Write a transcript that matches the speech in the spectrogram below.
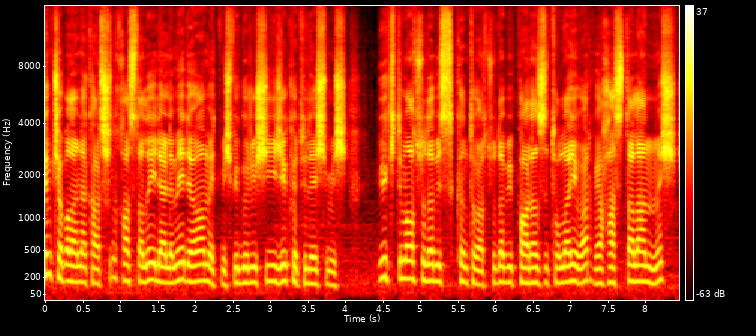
Tüm çabalarına karşın hastalığı ilerlemeye devam etmiş ve görüşü iyice kötüleşmiş. Büyük ihtimal suda bir sıkıntı var. Suda bir parazit olayı var ve hastalanmış.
